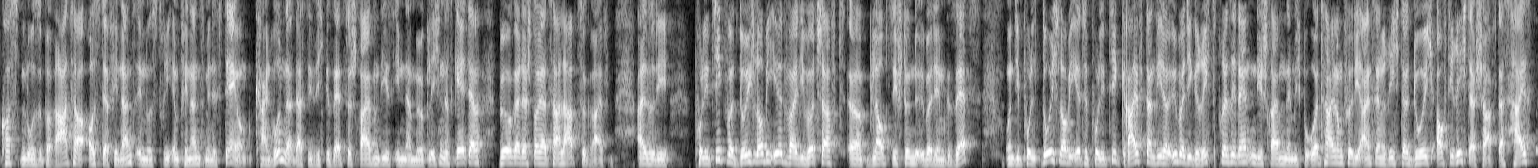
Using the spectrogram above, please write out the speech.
kostenlose Berater aus der Finanzindustrie im Finanzministerium. Kein Wunder, dass die sich Gesetze schreiben, die es ihnen ermöglichen, das Geld der Bürger, der Steuerzahler abzugreifen. Also die Politik wird durchlobbyiert, weil die Wirtschaft äh, glaubt, sie stünde über dem Gesetz. Und die pol durchlobbyierte Politik greift dann wieder über die Gerichtspräsidenten, die schreiben nämlich Beurteilungen für die einzelnen Richter durch auf die Richterschaft. Das heißt,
